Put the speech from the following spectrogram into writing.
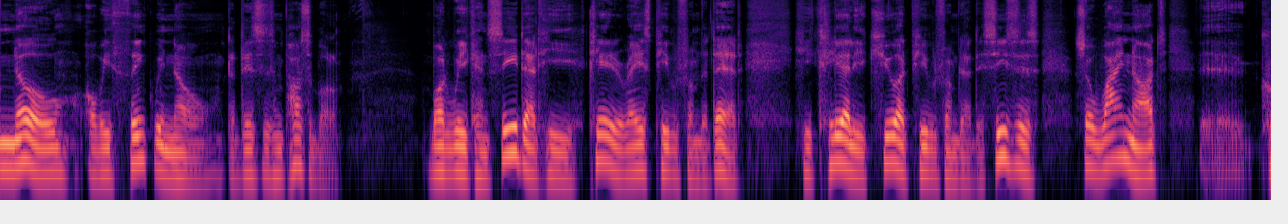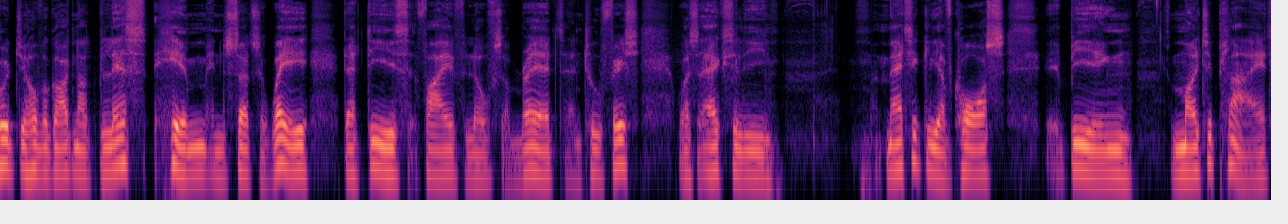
know or we think we know that this is impossible. But we can see that he clearly raised people from the dead. He clearly cured people from their diseases. So why not uh, could Jehovah God not bless him in such a way that these five loaves of bread and two fish was actually magically, of course, being multiplied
